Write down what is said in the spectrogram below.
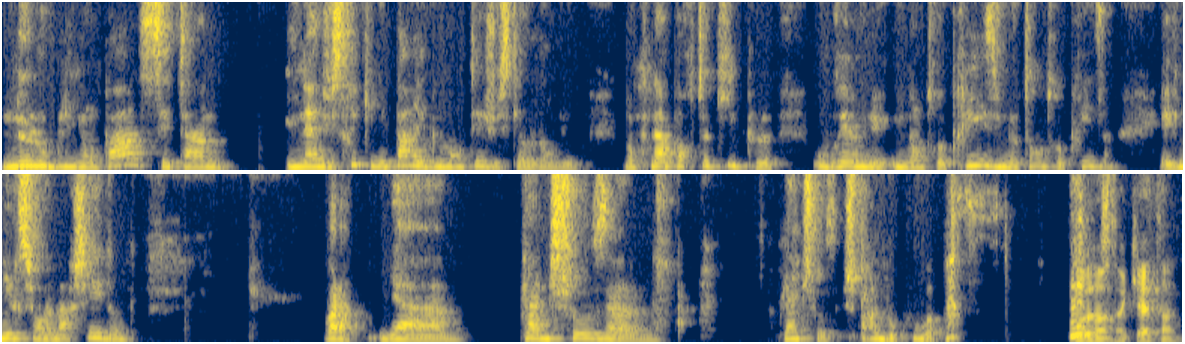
ne l'oublions pas, c'est un une industrie qui n'est pas réglementée jusqu'à aujourd'hui. Donc n'importe qui peut ouvrir une, entreprise, une auto-entreprise et venir sur le marché. Donc voilà, il y a plein de choses, euh, plein de choses. Je parle beaucoup. Hein. Oh non, t'inquiète, hein.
